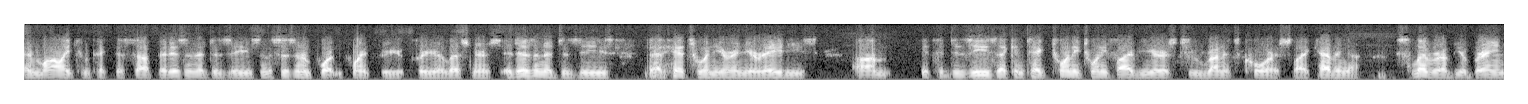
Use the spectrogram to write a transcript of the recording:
and Molly can pick this up, it isn't a disease, and this is an important point for, you, for your listeners. It isn't a disease that hits when you're in your 80s. Um, it's a disease that can take 20, 25 years to run its course, like having a sliver of your brain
